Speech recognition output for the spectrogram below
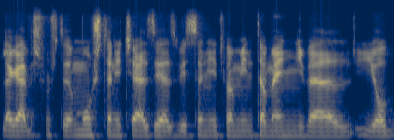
legalábbis most a mostani Chelsea-hez viszonyítva, mint amennyivel jobb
